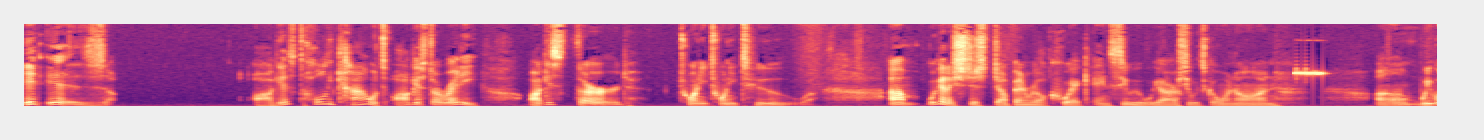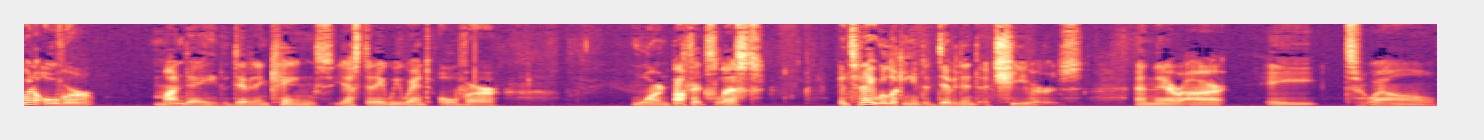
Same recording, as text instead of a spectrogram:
It is August. Holy cow, it's August already. August 3rd, 2022. Um, we're going to just jump in real quick and see where we are, see what's going on. Um, we went over Monday, the Dividend Kings. Yesterday, we went over Warren Buffett's list. And today we're looking into dividend achievers. And there are 8, 12,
